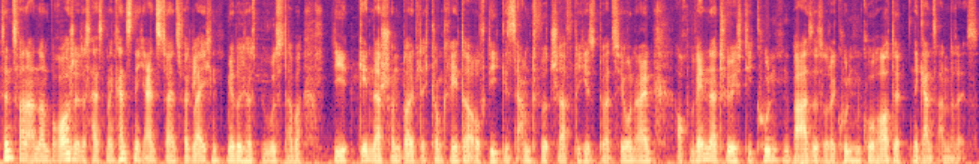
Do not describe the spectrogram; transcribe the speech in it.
sind zwar in einer anderen Branche, das heißt, man kann es nicht eins zu eins vergleichen, mir durchaus bewusst, aber die gehen da schon deutlich konkreter auf die gesamtwirtschaftliche Situation ein, auch wenn natürlich die Kundenbasis oder Kundenkohorte eine ganz andere ist.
